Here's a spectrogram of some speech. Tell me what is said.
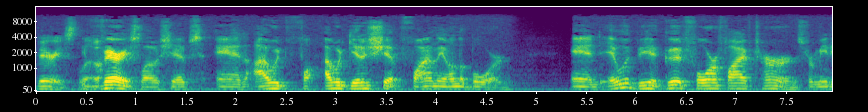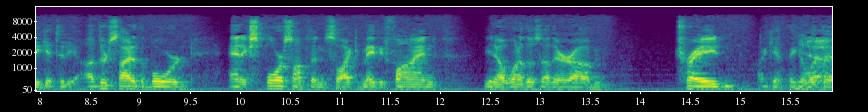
Very slow. very slow ships, and I would I would get a ship finally on the board, and it would be a good four or five turns for me to get to the other side of the board and explore something, so I could maybe find, you know, one of those other um, trade. I can't think of what the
